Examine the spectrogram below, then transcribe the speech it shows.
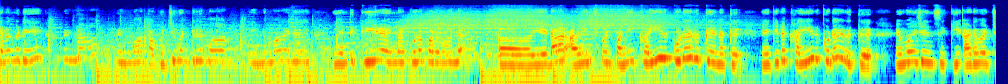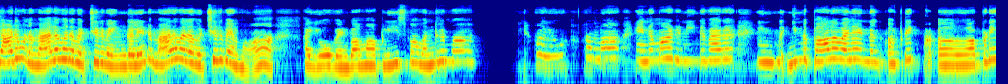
இறங்குடே வெண்பா வெண்பா தப்பிச்சு வந்துடுமா என்னம்மா இது? என்கிட்ட கீழே என்ன கூட பரவாயில்ல. ஏடா அரேஞ்ச்மெண்ட் பண்ணி கயிறு கூட இருக்குது எனக்கு. என்கிட்ட கயிறு கூட இருக்குது எமர்ஜென்சிக்கு அட வச்சாடும் உன்னை மேலே வர வச்சிருவேன். இங்கலேருந்து மேலே வர வச்சிருவேம்மா ஐயோ வெண்பாம்மா ப்ளீஸ்மா வந்துருமா ஐயோ அம்மா என்னம்மா அது நீங்கள் வேற? இந்த இந்த பாலை வேலை என்ன அப்படியே அப்படி அப்படியே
